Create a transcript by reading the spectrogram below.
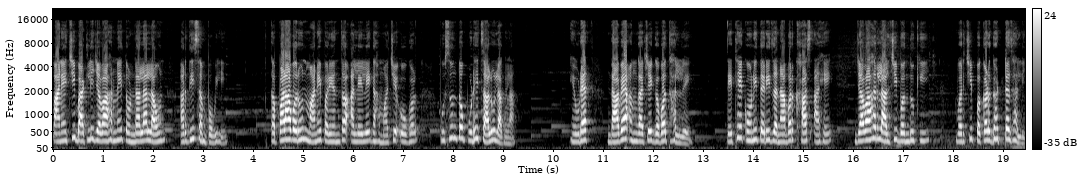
पाण्याची बाटली जवाहरने तोंडाला लावून अर्धी संपविली. कपाळावरून मानेपर्यंत आलेले घामाचे ओघळ पुसून तो पुढे चालू लागला. एवढ्यात डाव्या अंगाचे गवत हलले. तेथे कोणीतरी जनावर खास आहे. जवाहरलालची बंदुकी वरची पकड घट्ट झाली.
